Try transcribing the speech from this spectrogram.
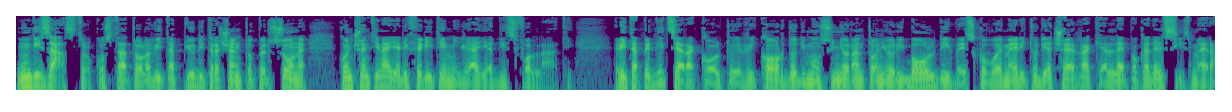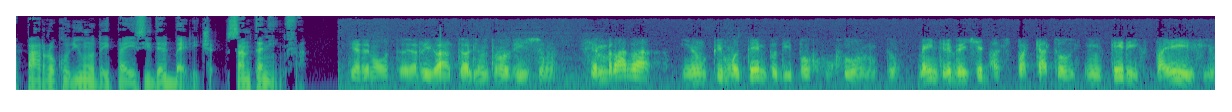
Un disastro costato la vita a più di 300 persone, con centinaia di feriti e migliaia di sfollati. Rita Pedizzi ha raccolto il ricordo di Monsignor Antonio Riboldi, vescovo emerito di Acerra, che all'epoca del sisma era parroco di uno dei paesi del Belice, Santa Ninfa terremoto è arrivato all'improvviso. Sembrava in un primo tempo di poco conto, mentre invece ha spaccato interi paesi.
